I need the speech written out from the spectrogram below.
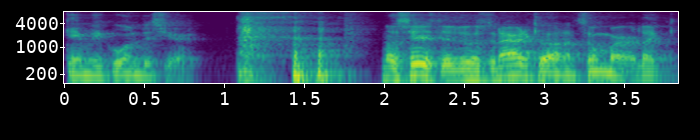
game week one this year. No, seriously, there was an article on it somewhere. Like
